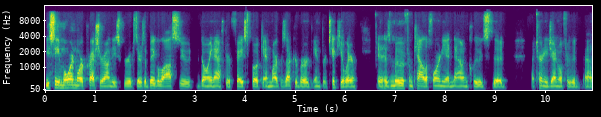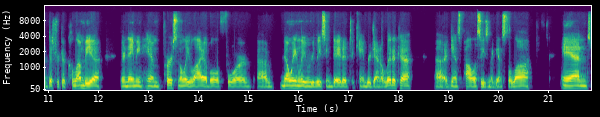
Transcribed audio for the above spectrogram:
you see more and more pressure on these groups. There's a big lawsuit going after Facebook and Mark Zuckerberg in particular. It has moved from California and now includes the Attorney General for the uh, District of Columbia they're naming him personally liable for uh, knowingly releasing data to Cambridge Analytica uh, against policies and against the law. And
